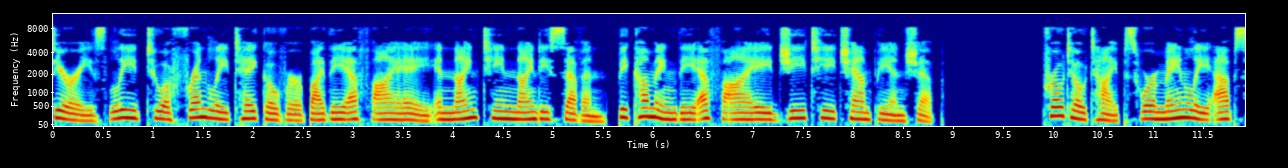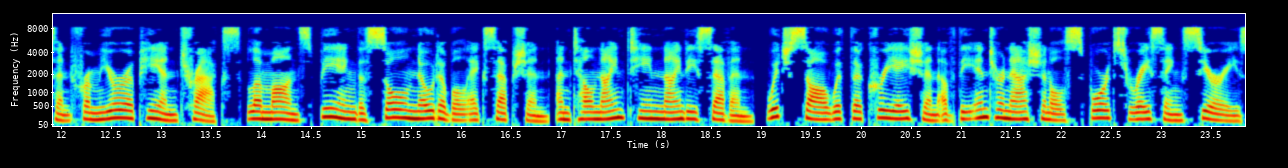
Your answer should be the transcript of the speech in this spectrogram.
series lead to a friendly takeover by the FIA in 1997, becoming the FIA GT Championship. Prototypes were mainly absent from European tracks Le Mans being the sole notable exception until 1997, which saw with the creation of the International Sports Racing Series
